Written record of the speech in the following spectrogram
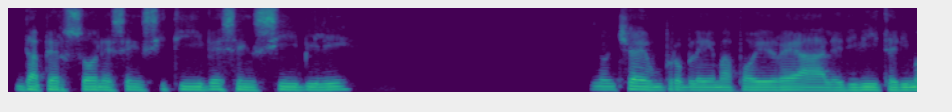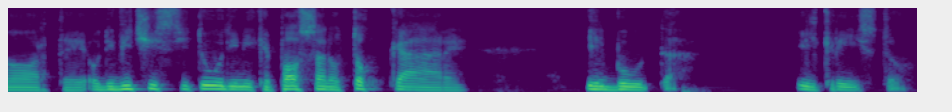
da persone sensitive, sensibili. Non c'è un problema poi reale di vita e di morte o di vicissitudini che possano toccare il Buddha, il Cristo,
